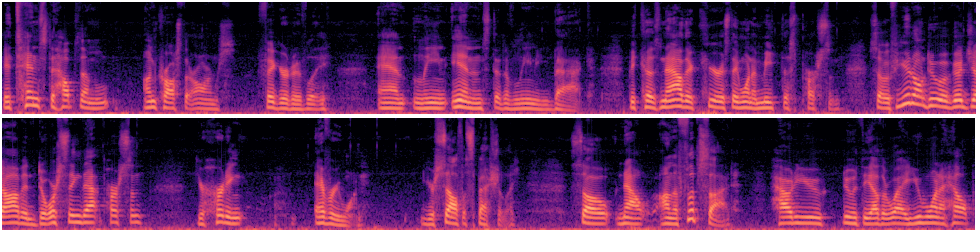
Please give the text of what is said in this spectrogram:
it tends to help them uncross their arms figuratively and lean in instead of leaning back. Because now they're curious they want to meet this person. So if you don't do a good job endorsing that person you're hurting everyone yourself especially. So now on the flip side how do you do it the other way? You want to help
